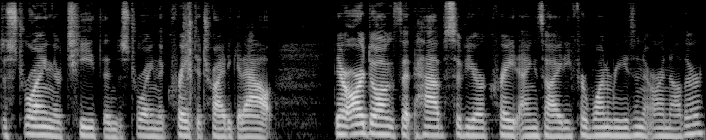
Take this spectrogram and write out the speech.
destroying their teeth and destroying the crate to try to get out. There are dogs that have severe crate anxiety for one reason or another,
